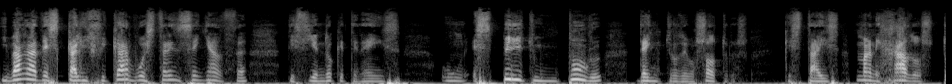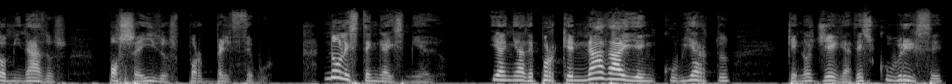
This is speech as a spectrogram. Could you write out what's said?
y van a descalificar vuestra enseñanza diciendo que tenéis un espíritu impuro dentro de vosotros, que estáis manejados, dominados, poseídos por Belcebú. No les tengáis miedo. Y añade, porque nada hay encubierto que no llegue a descubrirse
